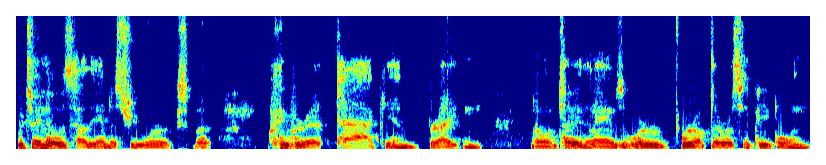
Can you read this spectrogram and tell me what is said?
which I know is how the industry works. But we were at TAC in Brighton. I won't tell you the names. We're we're up there with some people, and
